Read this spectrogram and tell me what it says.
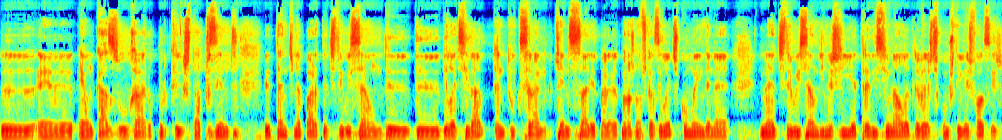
uh, é, é, um caso raro porque está presente tanto na parte da distribuição de, de, de, eletricidade, portanto, que, será, que é necessária para, para os novos carros elétricos, como ainda na, na distribuição de energia tradicional através dos combustíveis fósseis.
